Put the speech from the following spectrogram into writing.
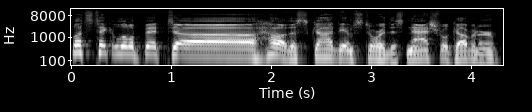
Let's take a little bit. Uh, oh, this goddamn story. This Nashville governor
